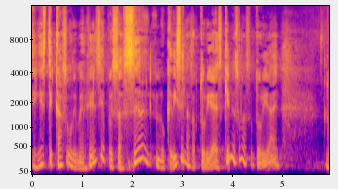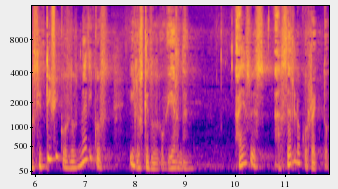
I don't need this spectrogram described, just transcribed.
en este caso de emergencia, pues hacer lo que dicen las autoridades. ¿Quiénes son las autoridades? Los científicos, los médicos y los que nos gobiernan. A eso es hacer lo correcto.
